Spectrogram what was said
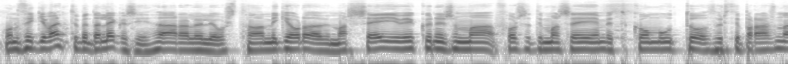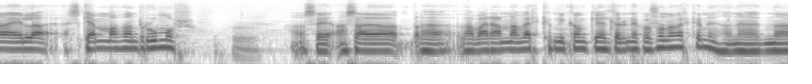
Hún þykir væntum þetta legacy, það er alveg ljóst. Það var mikið orðað við Marseille í vikunni sem að fórseti Marseille einmitt kom út og þurfti bara svona eiginlega skemma þann rúmur. Seg, hann sagði að bara, það væri annað verkefni í gangi heldur en eitthvað svona verkefni. Þannig að hérna,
